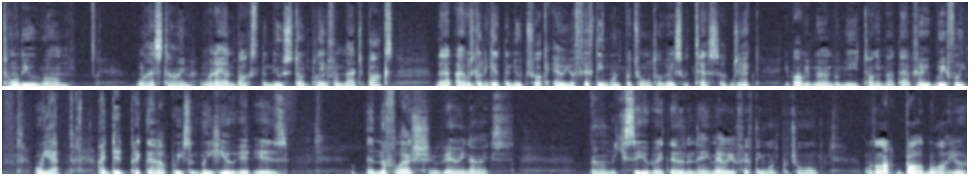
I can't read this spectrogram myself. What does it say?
told you um last time when I unboxed the new stunt plane from Matchbox that I was gonna get the new truck Area 51 Patrol to race with Test Subject. You probably remember me talking about that very briefly. Well, yeah, I did pick that up recently. Here it is in the flesh. Very nice. Um, you can see it right there, the name Area 51 Patrol with a lot of barbed wire.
